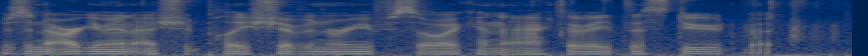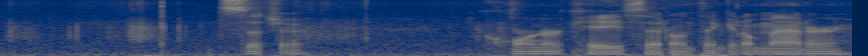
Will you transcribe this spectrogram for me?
There's an argument I should play Shivan Reef so I can activate this dude, but it's such a corner case, I don't think it'll matter.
